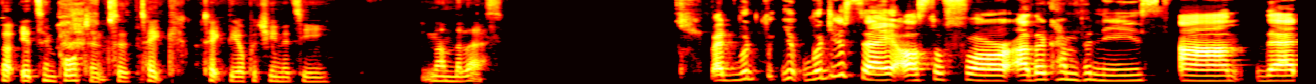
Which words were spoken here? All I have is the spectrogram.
But it's important to take take the opportunity nonetheless. But would you, would you say also for other companies um, that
